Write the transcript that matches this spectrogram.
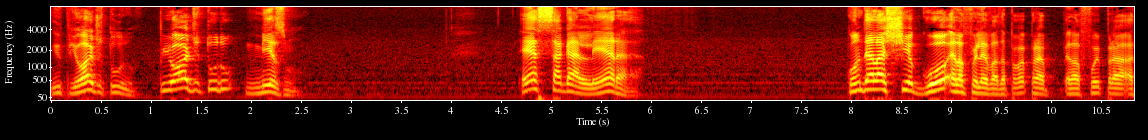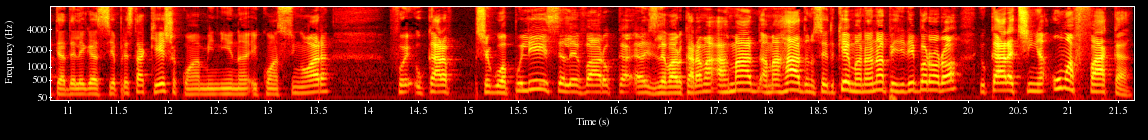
e o pior de tudo, pior de tudo mesmo, essa galera quando ela chegou, ela foi levada para ela foi para até a delegacia prestar queixa com a menina e com a senhora. Foi, o cara chegou a polícia, levaram eles levaram o cara armado, amarrado, não sei do que, mananã, piriri, pororó, e o cara tinha uma faca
